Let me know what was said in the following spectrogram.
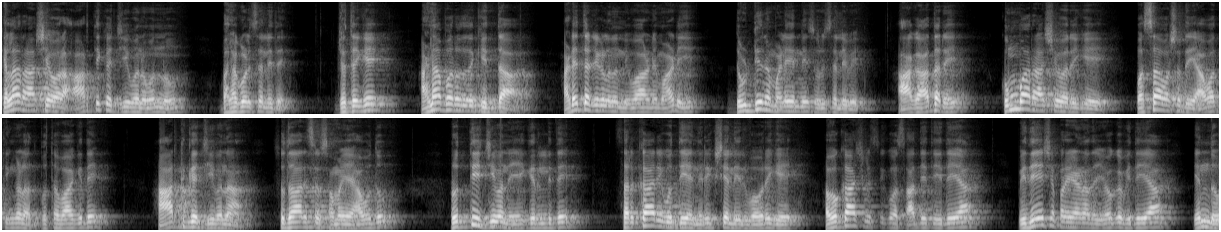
ಕೆಲ ರಾಶಿಯವರ ಆರ್ಥಿಕ ಜೀವನವನ್ನು ಬಲಗೊಳಿಸಲಿದೆ. ಜೊತೆಗೆ ಹಣ ಬರುವುದಕ್ಕಿದ್ದ ಅಡೆತಡೆಗಳನ್ನು ನಿವಾರಣೆ ಮಾಡಿ ದುಡ್ಡಿನ ಮಳೆಯನ್ನೇ ಸುರಿಸಲಿವೆ. ಹಾಗಾದರೆ ಕುಂಭ ರಾಶಿಯವರಿಗೆ ಹೊಸ ವರ್ಷದ ಯಾವ ತಿಂಗಳು ಅದ್ಭುತವಾಗಿದೆ? ಆರ್ಥಿಕ ಜೀವನ ಸುಧಾರಿಸುವ ಸಮಯ ಯಾವುದು? ವೃತ್ತಿ ಜೀವನ ಹೇಗಿರಲಿದೆ? ಸರ್ಕಾರಿ ಹುದ್ದೆಯ ನಿರೀಕ್ಷೆಯಲ್ಲಿರುವವರಿಗೆ ಅವಕಾಶಗಳು ಸಿಗುವ ಸಾಧ್ಯತೆ ಇದೆಯಾ? ವಿದೇಶ ಪ್ರಯಾಣದ ಯೋಗವಿದೆಯಾ? ಎಂದು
